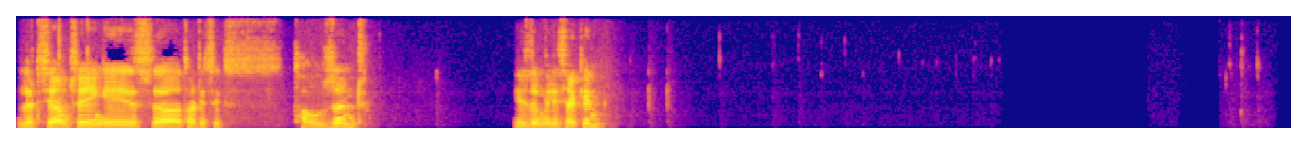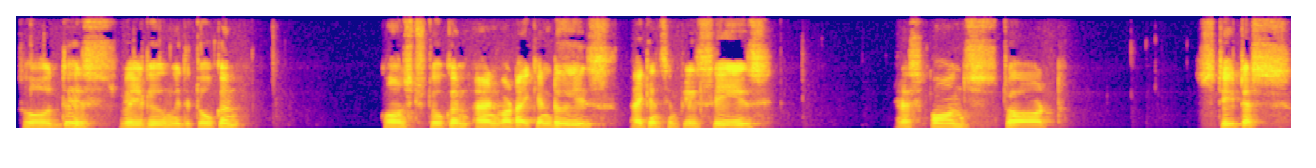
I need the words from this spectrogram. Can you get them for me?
Let's say i'm saying is uh, 36000 is the millisecond. So this will give me the token const token and what I can do is I can simply say is response dot status.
